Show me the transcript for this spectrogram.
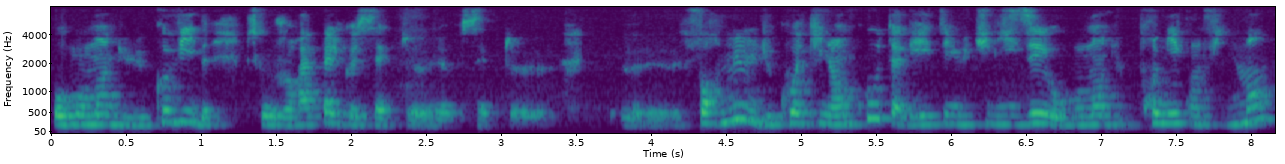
au moment du Covid. Parce que je rappelle que cette, cette euh, formule du quoi qu'il en coûte avait été utilisée au moment du premier confinement.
